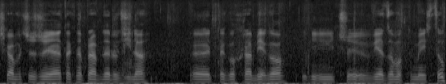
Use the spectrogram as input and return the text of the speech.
Ciekawe czy żyje tak naprawdę rodzina e, tego hrabiego i czy wiedzą o tym miejscu.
